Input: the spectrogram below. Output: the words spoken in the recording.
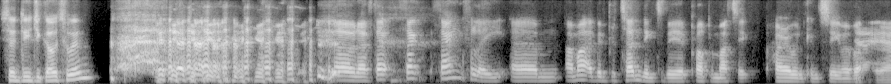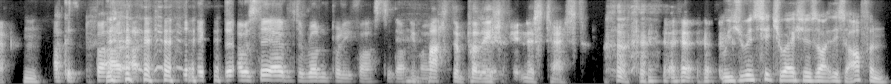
so did you go to him? no, no. Th- th- thankfully, um, I might have been pretending to be a problematic heroin consumer, but yeah, I could. But I, I, I was still able to run pretty fast at that you point. passed the police fitness test. Was you in situations like this often?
